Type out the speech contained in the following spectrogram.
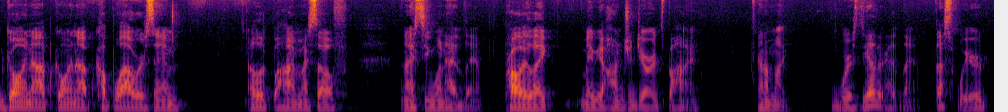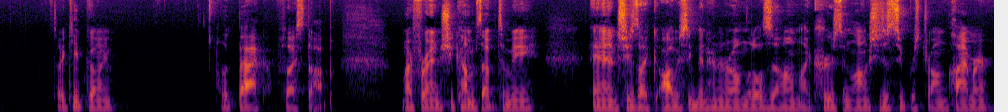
I'm going up, going up, couple hours in. I look behind myself, and I see one headlamp, probably like maybe 100 yards behind. And I'm like, where's the other headlamp? That's weird. So I keep going. I look back, so I stop. My friend, she comes up to me and she's like obviously been in her own little zone, like cruising along. She's a super strong climber.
